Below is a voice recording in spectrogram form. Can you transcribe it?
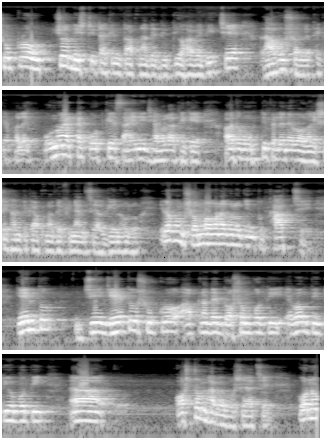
শুক্র উচ্চ দৃষ্টিটা কিন্তু আপনাদের দ্বিতীয়ভাবে দিচ্ছে। রাহুর সঙ্গে থেকে ফলে কোনো একটা কোর্ট কেস, আইনি ঝামেলা থেকে হয়তো মুক্তি পেলেন এবং সেখান থেকে আপনাদের ফিনান্সিয়াল গেন হলো। এরকম সম্ভাবনাগুলো কিন্তু থাকছে। কিন্তু যে, যেহেতু শুক্র আপনাদের দশমপতি এবং তৃতীয়পতি অষ্টমভাবে বসে আছে। কোনো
